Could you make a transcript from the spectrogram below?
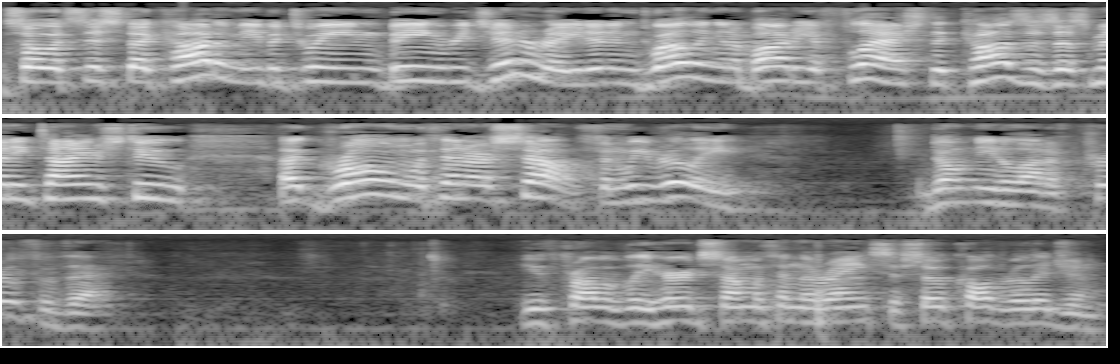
So it's this dichotomy between being regenerated and dwelling in a body of flesh that causes us many times to uh, groan within ourselves, and we really don't need a lot of proof of that. You've probably heard some within the ranks of so called religion.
